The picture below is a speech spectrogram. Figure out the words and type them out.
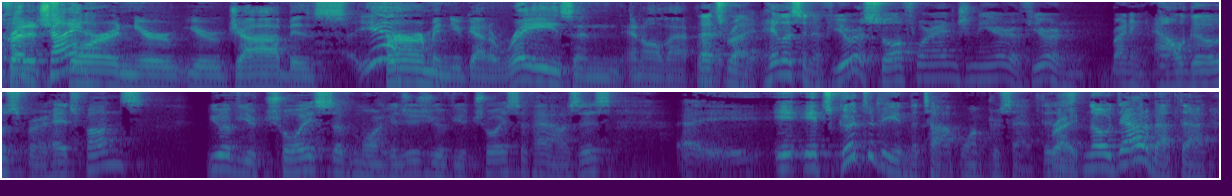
credit score and your your job is Yeah. firm and you've got a raise and and all that. That's right. Hey, listen, if you're a software engineer, if you're writing algos for hedge funds, you have your choice of mortgages, you have your choice of houses. Uh, it, it's good to be in the top 1%. There's Right. no doubt about that.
